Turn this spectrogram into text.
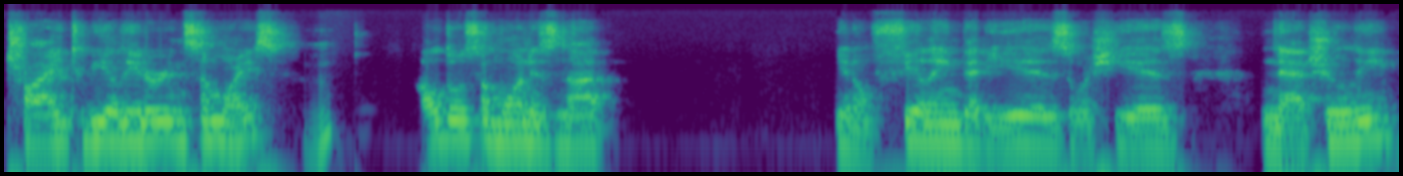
try to be a leader in some ways. Mm-hmm although someone is not you know feeling that he is or she is naturally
